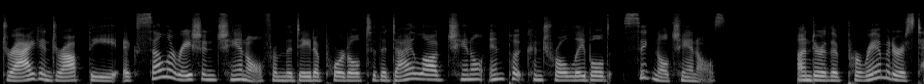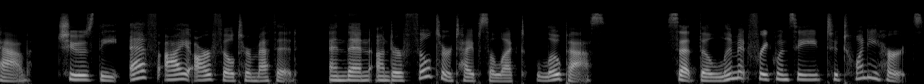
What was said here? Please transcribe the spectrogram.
Drag and drop the Acceleration channel from the data portal to the dialog Channel Input Control labeled Signal Channels. Under the Parameters tab, choose the FIR filter method, and then under Filter Type select Low Pass. Set the limit frequency to 20 Hz.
